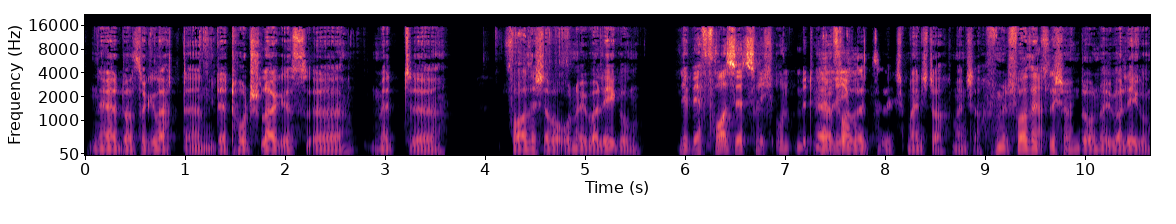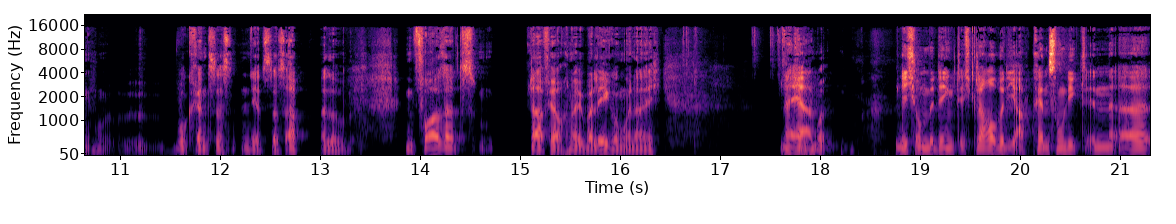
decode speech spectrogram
Ja, du hast ja gesagt, äh, der Totschlag ist äh, mit äh, Vorsicht, aber ohne Überlegung. Nee, wäre vorsätzlich und mit Überlegung. Ja, vorsätzlich, meine ich doch, meine ich doch. Mit vorsätzlich ja. und ohne Überlegung. Wo grenzt das denn jetzt das ab? Also ein Vorsatz darf ja auch eine Überlegung, oder nicht? Naja, nicht unbedingt. Ich glaube, die Abgrenzung liegt in, äh,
